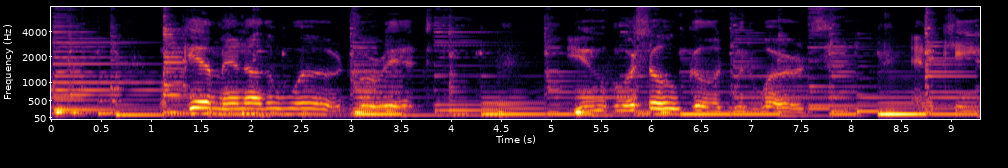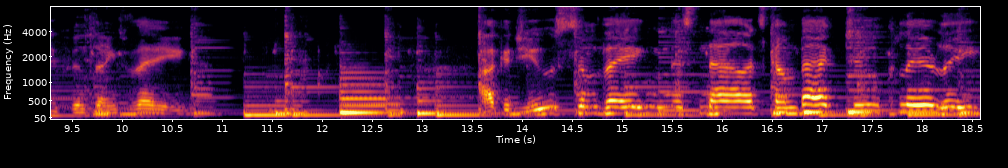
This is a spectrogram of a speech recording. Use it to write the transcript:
Well, give me another word for it. You who are so good with words and at keeping things vague. I could use some vagueness now, it's come back too clearly.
